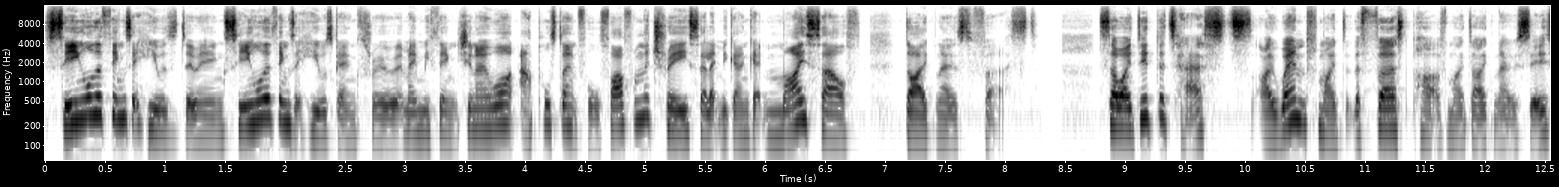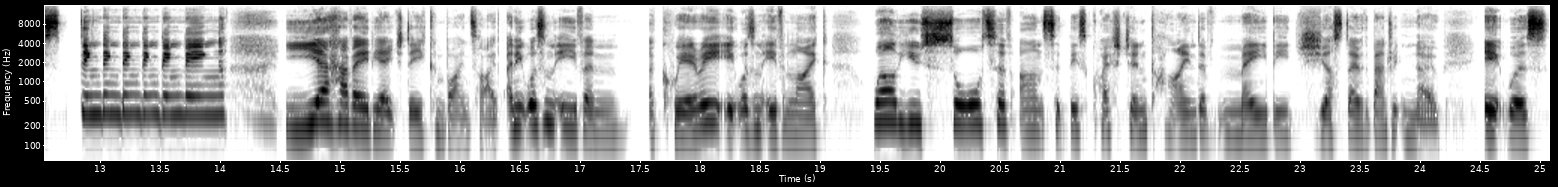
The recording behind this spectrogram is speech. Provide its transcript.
seeing all the things that he was doing, seeing all the things that he was going through. It made me think, you know what? Apples don't fall far from the tree, so let me go and get myself diagnosed first. So I did the tests. I went for my the first part of my diagnosis. Ding ding ding ding ding ding. You have ADHD combined type. And it wasn't even a query. It wasn't even like, well, you sort of answered this question kind of maybe just over the boundary. No. It was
